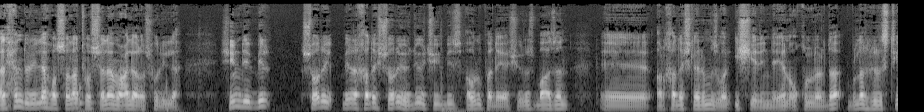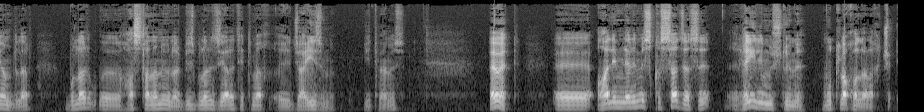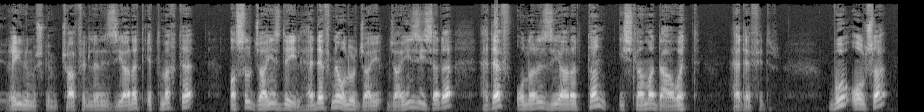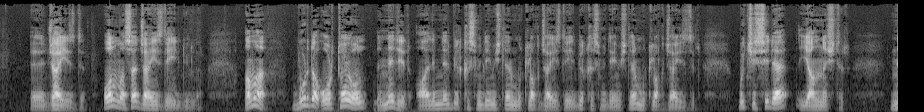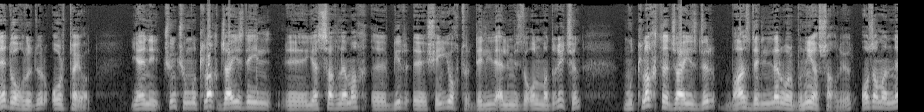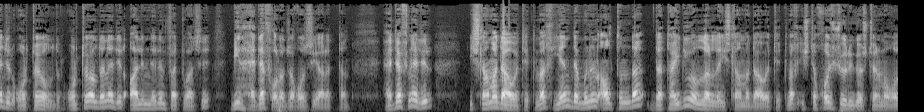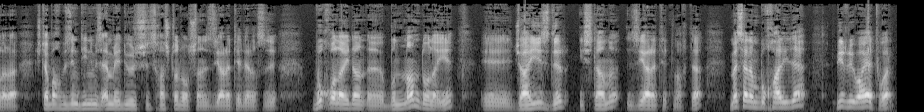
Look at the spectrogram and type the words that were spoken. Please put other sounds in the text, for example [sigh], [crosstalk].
Elhamdülillah ve salatu ve selamu ala Resulillah. Şimdi bir soru, bir arkadaş soruyor. Diyor ki biz Avrupa'da yaşıyoruz. Bazen e, arkadaşlarımız var iş yerinde yani okullarda. Bunlar Hristiyandılar. Bunlar e, hastalanıyorlar. Biz bunları ziyaret etmek e, caiz mi? Gitmemiz. Evet. E, alimlerimiz kısacası gayrimüslimi mutlak olarak gayrimüslim kafirleri ziyaret etmek de asıl caiz değil. Hedef ne olur? Caiz, caiz ise de hedef onları ziyaretten İslam'a davet hedefidir. Bu olsa e, caizdir. Olmasa caiz değil diyorlar. Ama burada orta yol nedir? Alimler bir kısmı demişler mutlak caiz değil, bir kısmı demişler mutlak caizdir. Bu ikisi de yanlıştır. Ne doğrudur? Orta yol. Yani çünkü mutlak caiz değil e, yasaklamak e, bir e, şey yoktur. Delil elimizde olmadığı için mutlak da caizdir. Bazı deliller var bunu yasaklıyor. O zaman nedir? Orta yoldur. Orta yolda nedir? Alimlerin fetvası bir hedef olacak o ziyaretten. Hedef nedir? İslam'a davet etmek. Yen de bunun altında detaylı yollarla İslam'a davet etmek. İşte hoşgörü göstermek olarak. İşte bak bizim dinimiz emrediyor siz hasta da olsanız ziyaret ederek sizi bu kolaydan e, bundan dolayı e, caizdir İslam'ı ziyaret etmekte. Mesela Bukhari'de bir rivayet var.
